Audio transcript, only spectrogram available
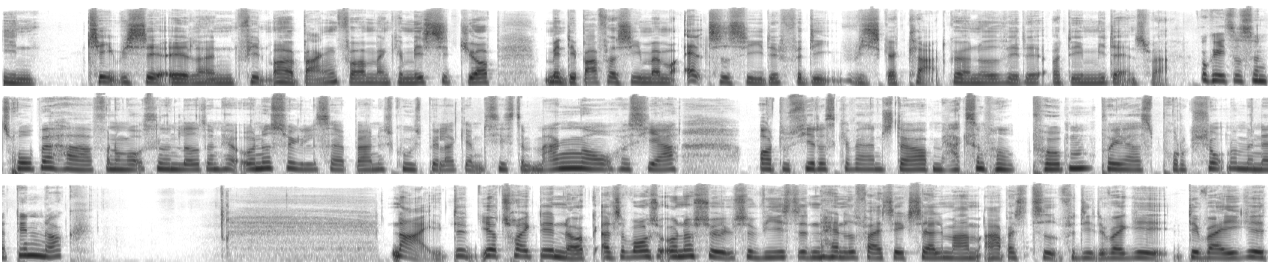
i en tv-serie eller en film og er bange for, at man kan miste sit job. Men det er bare for at sige, at man må altid sige det, fordi vi skal klart gøre noget ved det, og det er mit ansvar. Okay, så Centropa har for nogle år siden lavet den her undersøgelse af børneskuespillere gennem de sidste mange år hos jer, og du siger, der skal være en større opmærksomhed på dem, på jeres produktioner, men er det nok? Nej, det, jeg tror ikke, det er nok. Altså, vores undersøgelse viste, at den handlede faktisk ikke særlig meget om arbejdstid, fordi det var ikke det, var ikke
